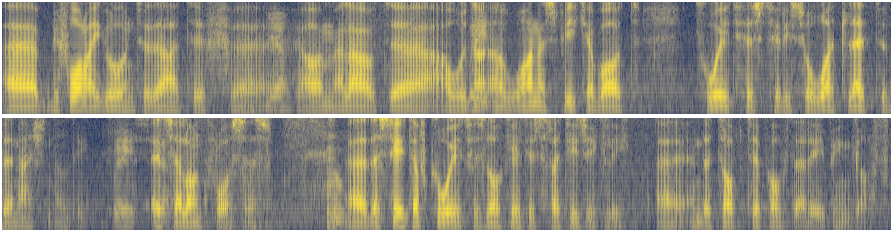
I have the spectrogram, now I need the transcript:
Uh, before I go into that, if, uh, Yeah. if I'm allowed, uh, I would. I want to speak about Kuwait history. So, what led to the National Day? Please. It's a long process. Uh, the state of Kuwait is located strategically uh, in the top tip of the Arabian Gulf,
